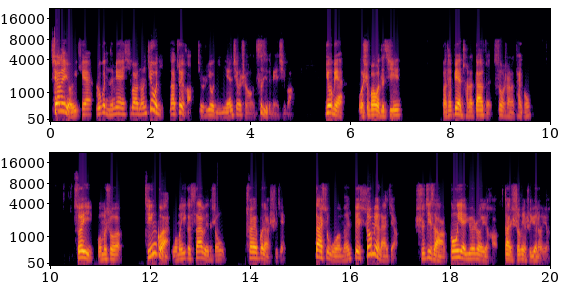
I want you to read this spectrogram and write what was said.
将来有一天，如果你的免疫细胞能救你，那最好就是用你年轻时候自己的免疫细胞。右面我是把我的基因，把它变成了干粉，送上了太空。所以我们说。尽管我们一个三维的生物穿越不了时间，但是我们对生命来讲，实际上工业越热越好，但是生命是越冷越好。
